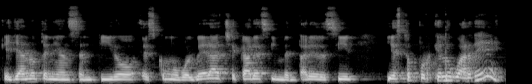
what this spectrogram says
que ya no tenían sentido. Es como volver a checar ese inventario y decir, ¿y esto por qué lo guardé?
